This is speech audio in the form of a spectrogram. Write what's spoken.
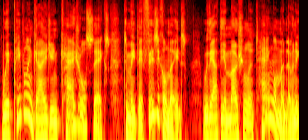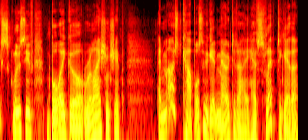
where people engage in casual sex to meet their physical needs without the emotional entanglement of an exclusive boy girl relationship. And most couples who get married today have slept together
